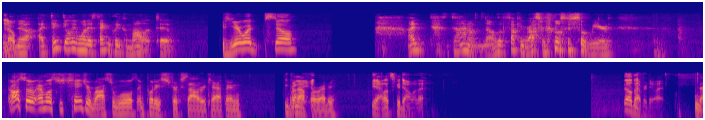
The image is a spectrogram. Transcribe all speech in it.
Nope. No, I think the only one is technically Klimala too. Is Yearwood still? I I don't know. The fucking roster rules are so weird. Also, MLS just change your roster rules and put a strict salary cap in. Enough already. Yeah, let's be done with it. They'll never do it. I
